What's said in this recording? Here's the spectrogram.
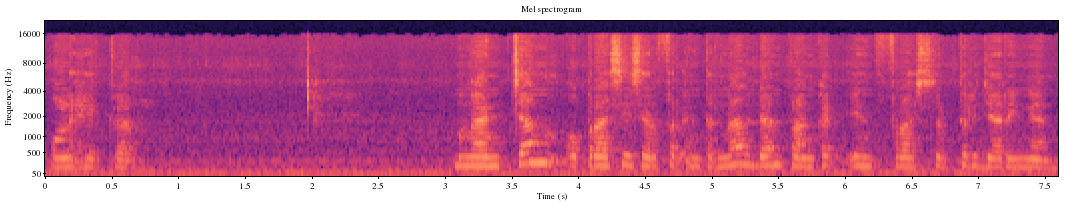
oleh hacker. Mengancam operasi server internal dan perangkat infrastruktur jaringan.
